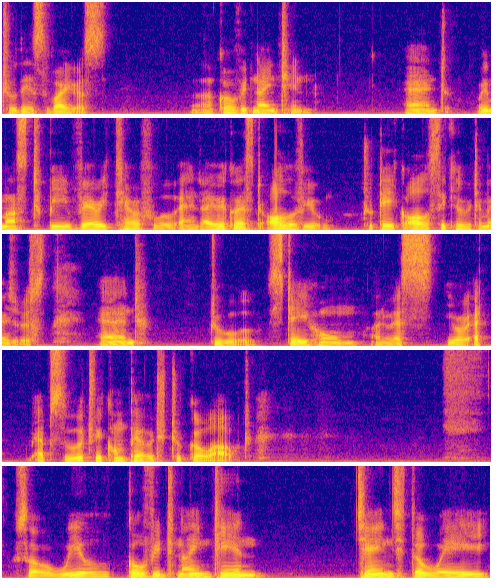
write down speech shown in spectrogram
to this virus uh, COVID-19 and we must be very careful and I request all of you to take all security measures and to stay home unless you're absolutely compelled to go out. So will COVID-19 change the way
